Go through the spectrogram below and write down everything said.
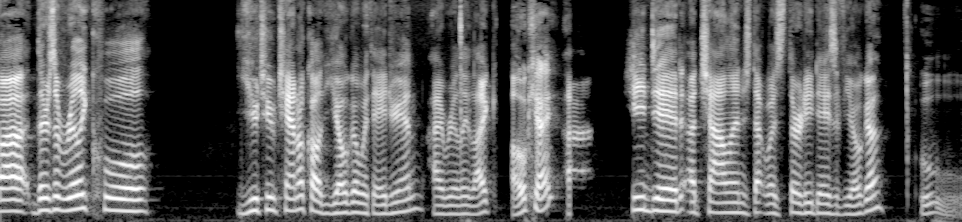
uh, there's a really cool YouTube channel called Yoga with Adriene. I really like. Okay. He did a challenge that was 30 days of yoga. Ooh.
